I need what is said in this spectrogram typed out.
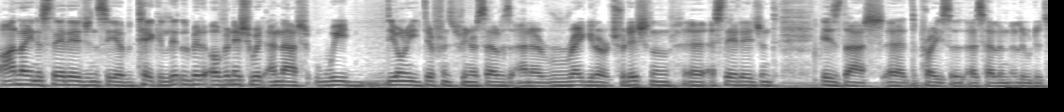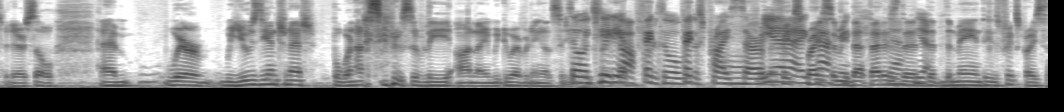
online estate agency I would take a little bit of an issue with, and that we the only difference between ourselves and a regular traditional uh, estate agent is that uh, the price, as- as Helen alluded to there. So um, we're we use the internet, but we're not exclusively online. We do everything else. So would it's really a fixed, fixed price phone. service. Yeah, fixed price. I mean that that is Yeah. the, Yeah. the the main thing. Is fixed price.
